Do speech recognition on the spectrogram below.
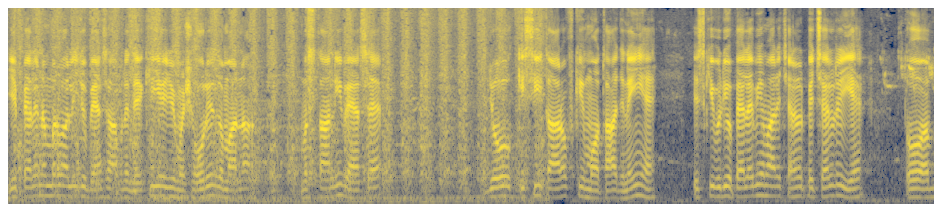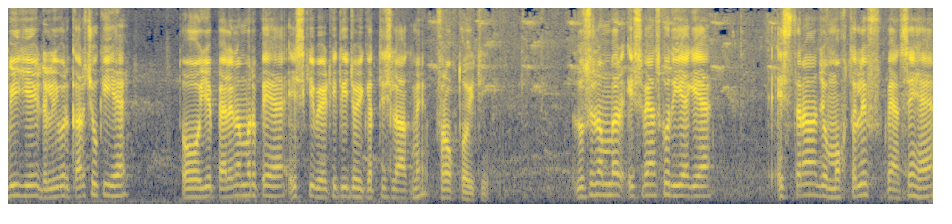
یہ پہلے نمبر والی جو بھینس آپ نے دیکھی ہے، یہ مشہور زمانہ مستانی بھینس ہے۔ جو کسی تعارف کی محتاج نہیں ہے، اس کی ویڈیو پہلے بھی ہمارے چینل پہ چل رہی ہے، تو ابھی یہ ڈیلیور کر چکی ہے۔ تو یہ پہلے نمبر پہ ہے، اس کی بیٹی تھی جو اکتیس لاکھ میں فروخت ہوئی تھی۔ دوسرے نمبر اس بھینس کو دیا گیا ہے۔ اس طرح جو مختلف بھینسیں ہیں،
